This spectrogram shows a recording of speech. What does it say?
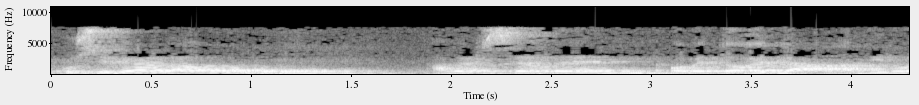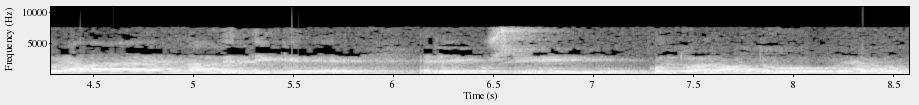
ikusi behar dago haber zer den hobeto eta diruean aldetik e, ere ikusi kontuan hartu behar du.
